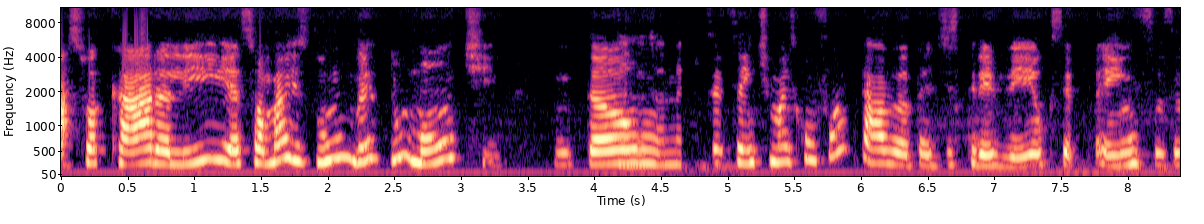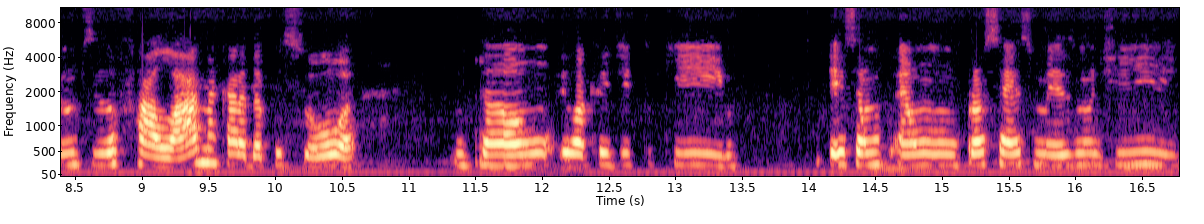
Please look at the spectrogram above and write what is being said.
a sua cara ali é só mais um dentro de um monte. Então, Exatamente. você se sente mais confortável até de escrever o que você pensa, você não precisa falar na cara da pessoa. Então, uhum. eu acredito que esse é um, é um processo mesmo de,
